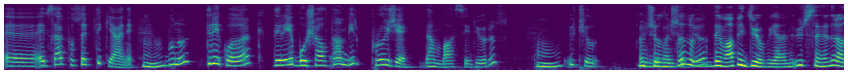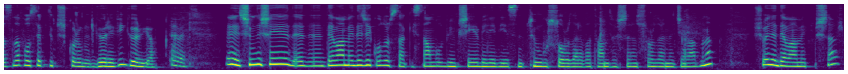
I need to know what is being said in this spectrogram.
e, evsel foseptik yani. Hı hı. Bunu direkt olarak dereye boşaltan bir projeden bahsediyoruz. Hı. Üç yıl Üç yıldır da devam ediyor bu yani. Üç senedir aslında foseptik çukuru görevi görüyor. Evet. Evet şimdi şeye devam edecek olursak İstanbul Büyükşehir Belediyesi'nin tüm bu sorulara vatandaşların sorularına cevabına şöyle devam etmişler.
